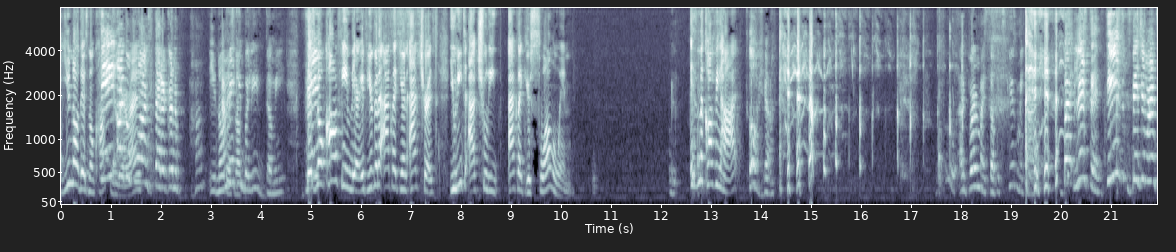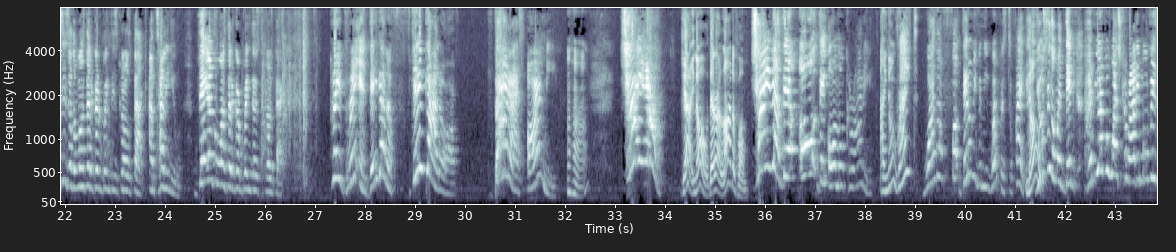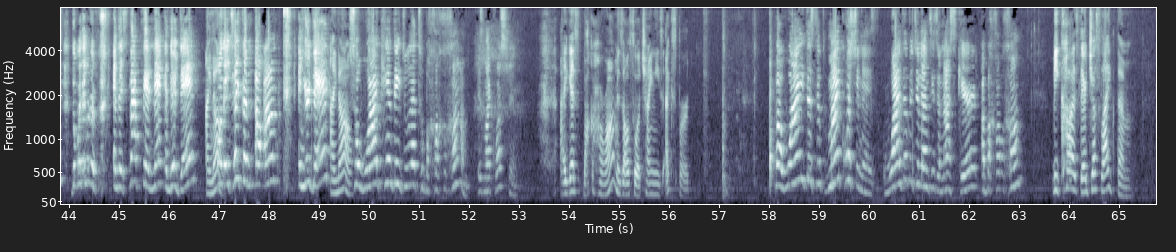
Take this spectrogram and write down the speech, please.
You know there's no coffee in there, right? They are there, the right? ones that are gonna. Huh? You know I'm there's making no- believe, dummy. There's They- no coffee in there. If you're gonna act like you're an actress, you need to actually act like you're swallowing. Isn't the coffee hot? Oh yeah. I burned myself. Excuse me, guys. but listen, these vigilantes are the ones that are going to bring these girls back. I'm telling you, they are the ones that are going to bring those girls back. Great Britain, they got a, they got a badass army. Mm-hmm. China, Yeah, I know. There are a lot of them. China, they're all, they all know karate. I know, right? Why the fuck? They don't even need weapons to fight. No. You see the way they? Have you ever watched karate movies? The way they go and they snap their neck and they're dead. I know. Or they take an uh, arm and you're dead. I know. So why can't they do that to Bahakakam? Is my question. I guess Boko Haram is also a Chinese expert. But why does it? My question is why the vigilantes are not scared of Bahakakam? Because they're just like them.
